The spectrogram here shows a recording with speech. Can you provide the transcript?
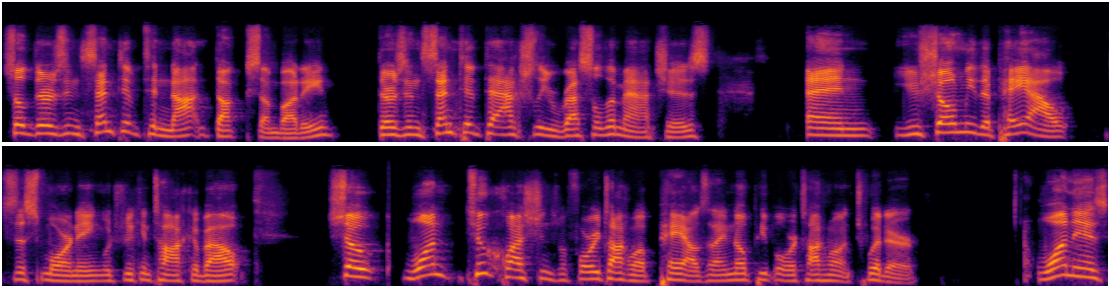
So there's incentive to not duck somebody. There's incentive to actually wrestle the matches. And you showed me the payouts this morning, which we can talk about. So, one, two questions before we talk about payouts that I know people were talking about on Twitter. One is,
